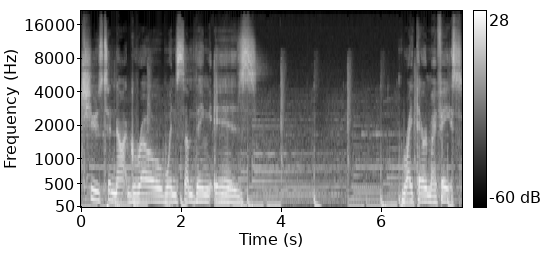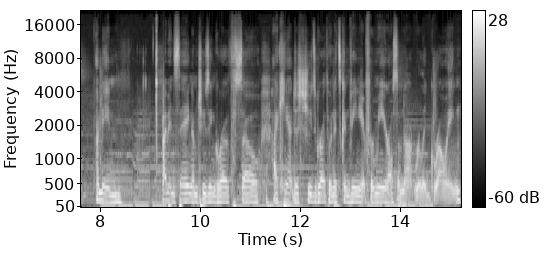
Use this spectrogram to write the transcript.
choose to not grow when something is right there in my face. I mean, I've been saying I'm choosing growth, so I can't just choose growth when it's convenient for me, or else I'm not really growing.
